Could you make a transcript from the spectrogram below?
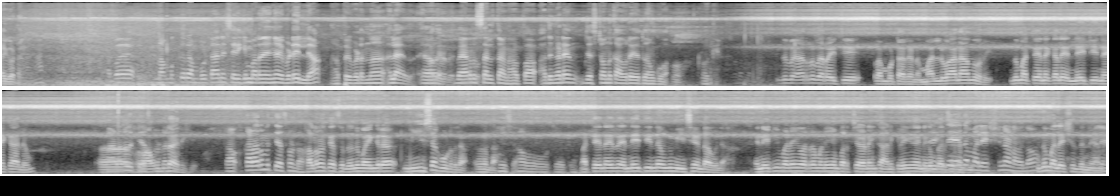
ആയിക്കോട്ടെ. അപ്പൊ നമുക്ക് റംബൂട്ടാൻ ശരിക്കും പറഞ്ഞു കഴിഞ്ഞാൽ ഇവിടെ ഇല്ല. അപ്പൊ ഇവിടുന്ന് അല്ല വേറൊരു സ്ഥലത്താണ്. അപ്പൊ അതും കൂടെ ജസ്റ്റ് ഒന്ന് കവർ ചെയ്തിട്ട് നമുക്ക് പോവാം. ഓക്കെ ഇത് വേറൊരു വെറൈറ്റി റംബൂട്ടാനാണ്. മൽവാന എന്ന് പറയും. ഇത് മറ്റേനേക്കാളും എൻ ഐ ടിനേക്കാളും റൗണ്ട് ആയിരിക്കും. കളറും വ്യത്യാസം ഉണ്ടോ കളർ വ്യത്യാസമുണ്ട്. ഇതിന് ഭയങ്കര മീശ കൂടുതലാണ് മറ്റേ എൻ ഐ ടിന്റെ നമുക്ക് മീശ ഉണ്ടാവില്ല എൻ ഐ ടി വേണമെങ്കിൽ ഒരെണ്ണം വേണമെങ്കിൽ ഞാൻ പറിച്ച് വേണമെങ്കിൽ കാണിക്കണമെങ്കിൽ അതിനെ കമ്പാരിസൺ ഏതാ മലേഷ്യൻ ആണോ അതോ? ഇത് മലേഷ്യൻ തന്നെയാണ്.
